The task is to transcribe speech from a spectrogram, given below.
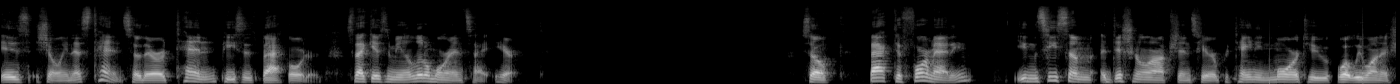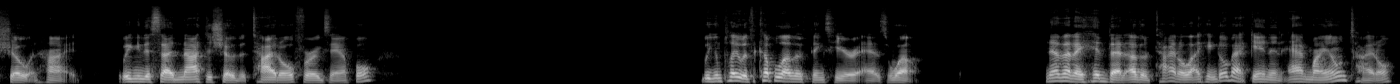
is showing as 10. So there are 10 pieces backordered. So that gives me a little more insight here. So back to formatting, you can see some additional options here pertaining more to what we want to show and hide. We can decide not to show the title, for example. We can play with a couple other things here as well. Now that I hid that other title, I can go back in and add my own title,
